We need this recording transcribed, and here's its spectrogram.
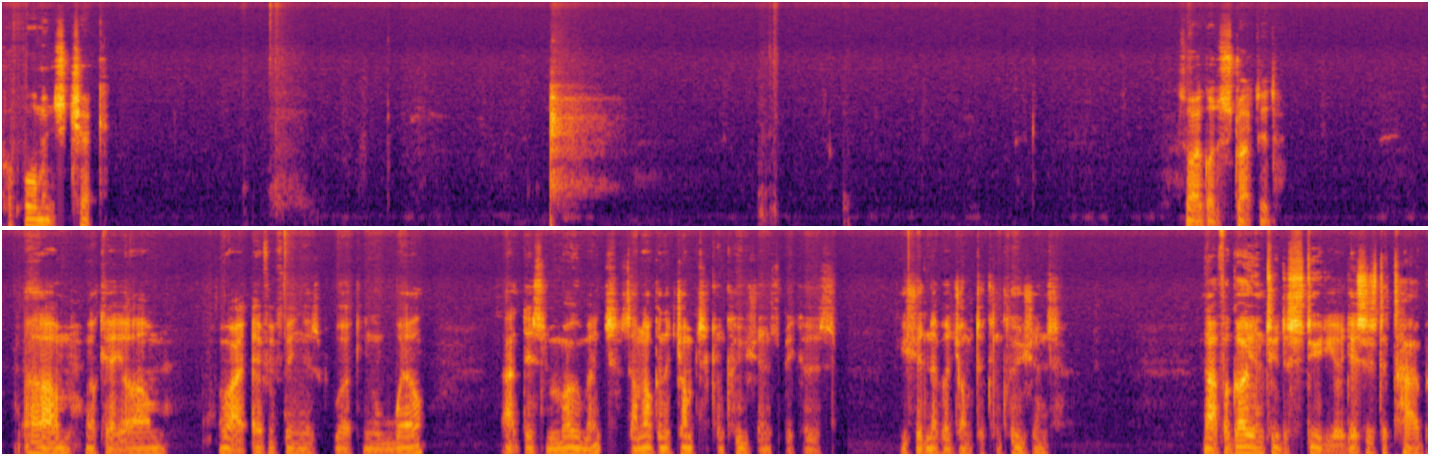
performance check Sorry, I got distracted. Um, okay, um, alright, everything is working well at this moment. So I'm not going to jump to conclusions because you should never jump to conclusions. Now, if I go into the studio, this is the tab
